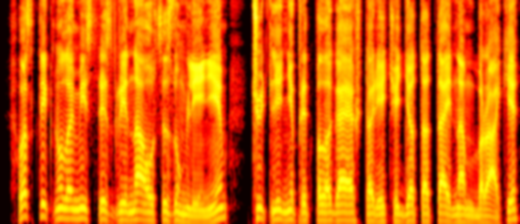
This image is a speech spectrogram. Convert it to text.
— воскликнула мистерис Гринау с изумлением, чуть ли не предполагая, что речь идет о тайном браке,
